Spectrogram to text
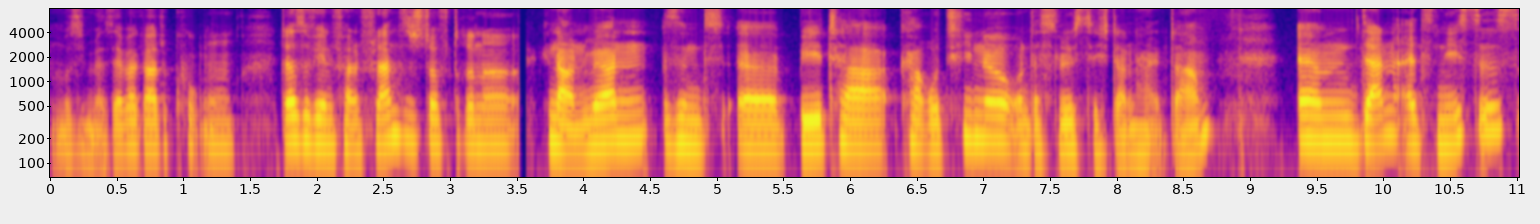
muss ich mir selber gerade gucken. Da ist auf jeden Fall ein Pflanzenstoff drin. Genau, und Möhren sind äh, Beta-Carotine und das löst sich dann halt da. Ähm, dann als nächstes,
